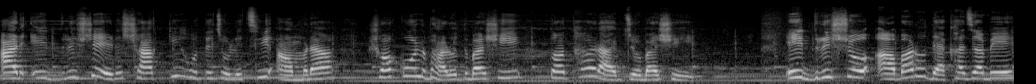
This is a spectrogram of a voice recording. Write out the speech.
আর এই দৃশ্যের সাক্ষী হতে চলেছি আমরা সকল ভারতবাসী তথা রাজ্যবাসী। এই দৃশ্য আবারও দেখা যাবে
